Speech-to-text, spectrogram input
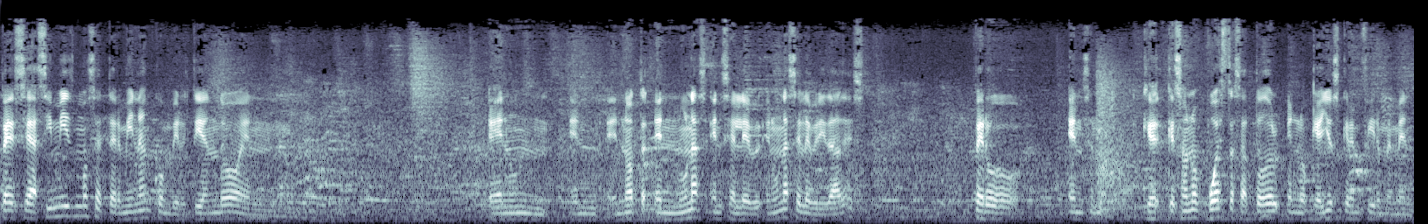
pese a sí mismos se terminan convirtiendo en en, un, en, en, en, unas, en, en unas celebridades pero que, son opuestas a todo en lo que ellos creen firmemente.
